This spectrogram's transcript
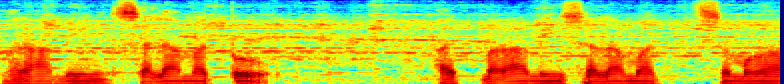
Maraming salamat po at maraming salamat sa mga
